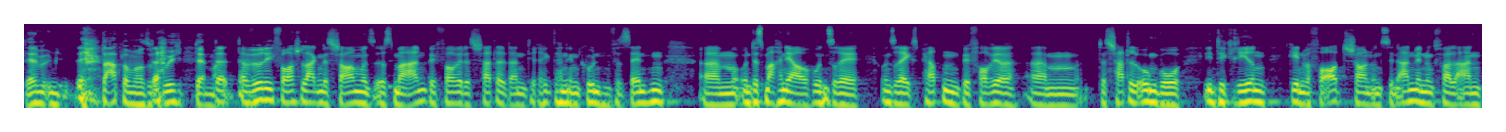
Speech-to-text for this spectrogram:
der mit dem Stapler mal so da, durchdämmern. Da, da, würde ich vorschlagen, das schauen wir uns erstmal an, bevor wir das Shuttle dann direkt an den Kunden versenden. Ähm, und das machen ja auch unsere, unsere Experten, bevor wir ähm, das Shuttle irgendwo integrieren, gehen wir vor Ort, schauen uns den Anwendungsfall an.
